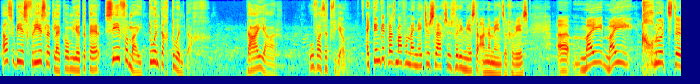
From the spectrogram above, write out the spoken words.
Elsabie is vreeslik lekker om jou te kuier. Sê vir my 2020. Daai jaar. Hoe was dit vir jou? Ek dink dit was maar vir my net so sleg soos vir die meeste ander mense gewees. Uh my my grootste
